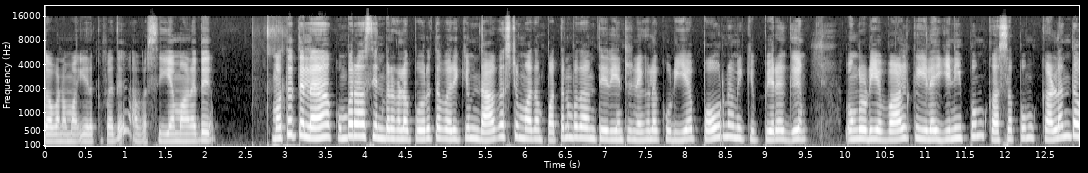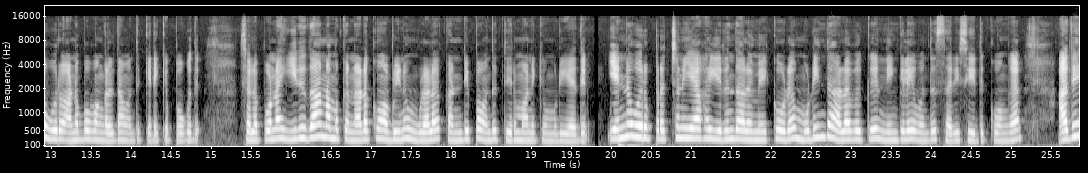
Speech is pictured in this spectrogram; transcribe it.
கவனமாக இருப்பது அவசியமானது. மொத்தத்தில் கும்பராசி என்பர்களை பொறுத்த வரைக்கும் இந்த ஆகஸ்ட் மாதம் பத்தொன்பதாம் தேதி என்று நிகழக்கூடிய பௌர்ணமிக்கு பிறகு உங்களுடைய வாழ்க்கையில் இனிப்பும் கசப்பும் கலந்த ஒரு அனுபவங்கள் தான் வந்து கிடைக்க போகுது. சொல்லப்போனால் இதுதான் நமக்கு நடக்கும் அப்படின்னு உங்களால் கண்டிப்பாக வந்து தீர்மானிக்க முடியாது. என்ன ஒரு பிரச்சனையாக இருந்தாலுமே கூட முடிந்த அளவுக்கு நீங்களே வந்து சரி செய்துக்கோங்க. அதே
